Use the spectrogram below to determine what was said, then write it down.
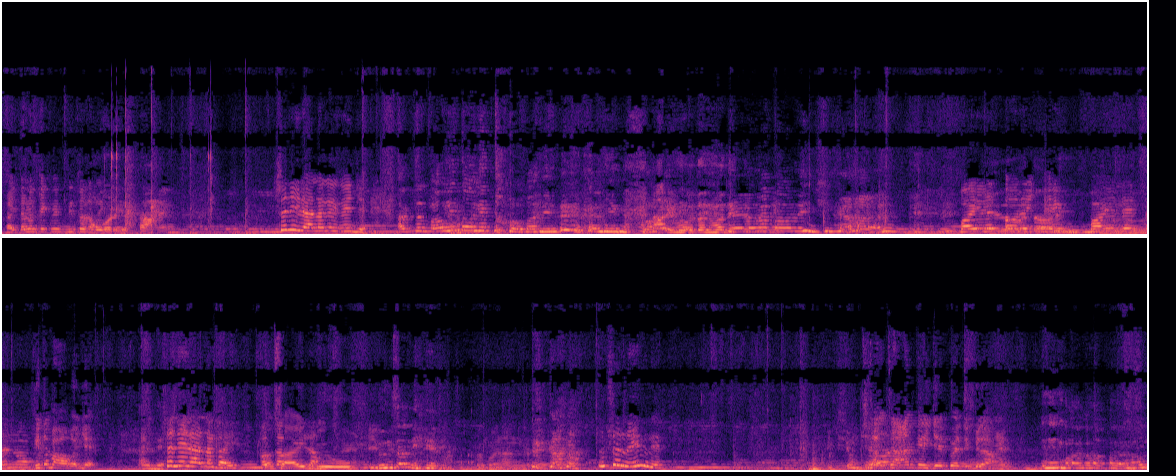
Kahit anong technique dito Anong nakikita. orange sa akin? Saan nilalagay kayo dyan? At ulit-ulit to. Kanina. Kanina. Nakalimutan mo din Yellow at eh. orange nga. Violet, orange, eh, violet, ano? Kita ba ako hindi. Saan nilalagay? Pagkabilang. Dun sa net. Ito 100. Dun eh? Fix yung Sa saan kay Jeff pwede bilangin? Baga ka lang.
